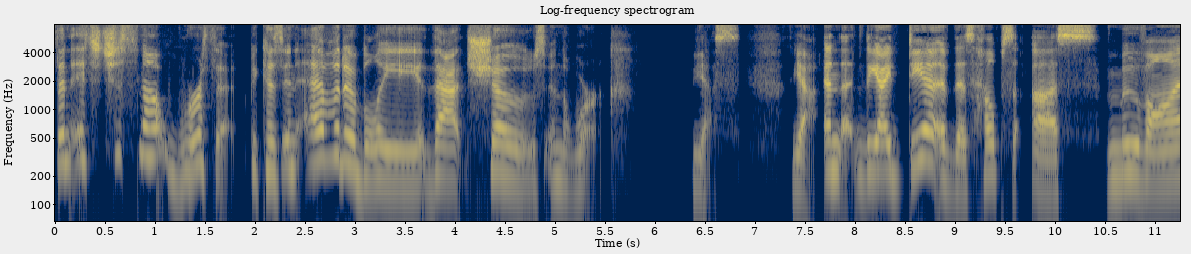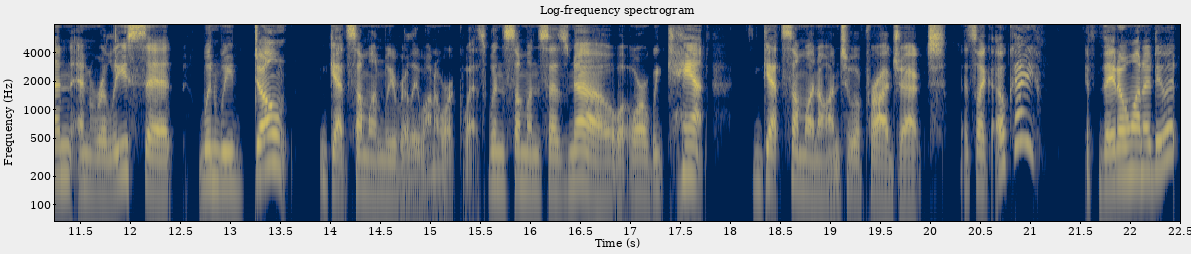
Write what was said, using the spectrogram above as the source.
then it's just not worth it because inevitably that shows in the work. Yes. Yeah. And th- the idea of this helps us move on and release it when we don't get someone we really want to work with, when someone says no, or we can't get someone onto a project. It's like, okay, if they don't want to do it,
